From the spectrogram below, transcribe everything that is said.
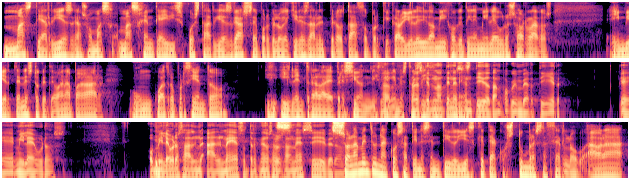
más te arriesgas o más, más gente hay dispuesta a arriesgarse porque lo que quieres es dar el pelotazo. Porque claro, yo le digo a mi hijo que tiene mil euros ahorrados, e invierte en esto que te van a pagar un 4% y, y le entra la depresión. Dice Claro, que me pero estás es que no tiene sentido tampoco invertir eh, mil euros. O mil euros al, al mes o 300 euros al mes, sí, pero... Solamente una cosa tiene sentido y es que te acostumbras a hacerlo. Ahora,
